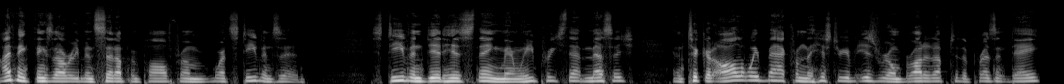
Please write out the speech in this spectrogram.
I think things have already been set up in Paul from what Stephen said. Stephen did his thing, man. When he preached that message and took it all the way back from the history of Israel and brought it up to the present day,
